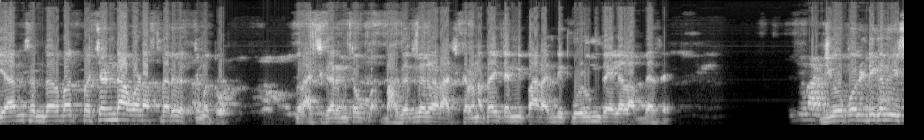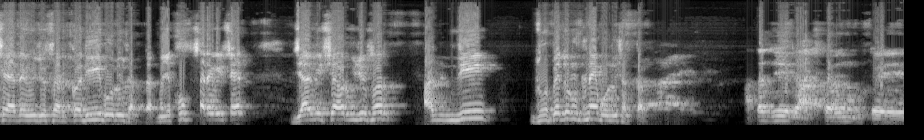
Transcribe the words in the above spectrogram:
या संदर्भात प्रचंड आवड असणारे व्यक्तिमत्व. राजकारण तो भागत वेगळा राजकारणाचाही त्यांनी फार अगदी कोळून द्यायला अभ्यास आहे. जिओपॉलिटिकल विषय आहे विजू सर कधीही बोलू शकतात. म्हणजे खूप सारे विषय आहेत. ज्या विषयावर विजू सर अगदी झोपेतून उठूनही बोलू शकतात. आता जे राजकारण होतंय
